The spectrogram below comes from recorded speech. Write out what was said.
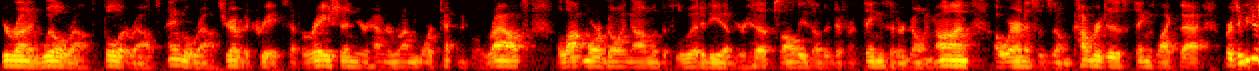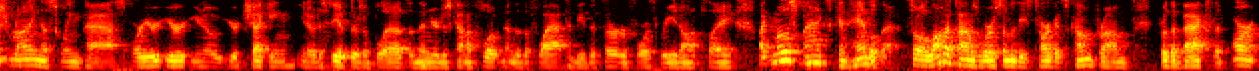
you're running wheel routes, bullet routes, angle routes. You're having to create separation. You're having to run more technical routes, a lot more going on with the fluidity of your hips, all these other different things that are going on, awareness of zone coverages, things like that. Whereas if you're just running a swing pass or you're, you're, you know, you're checking, you know, to see if there's a blitz and then you're just kind of floating into the flat to be the third or fourth read on a play, like most backs can handle that. So a lot of times where some of these targets come from for the backs that aren't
